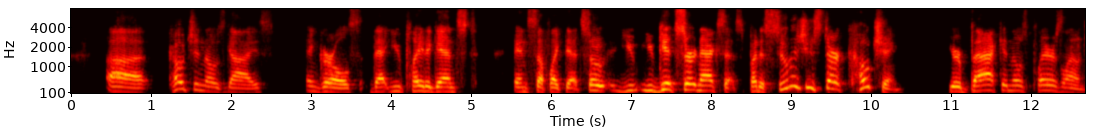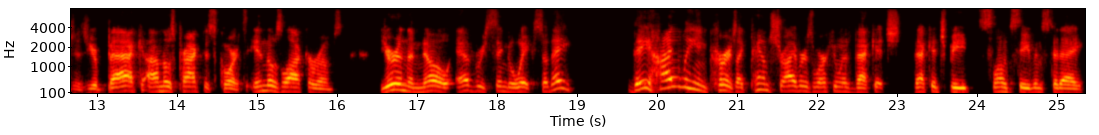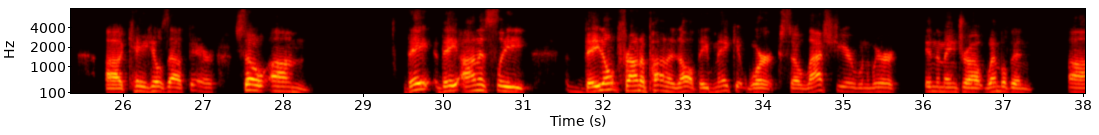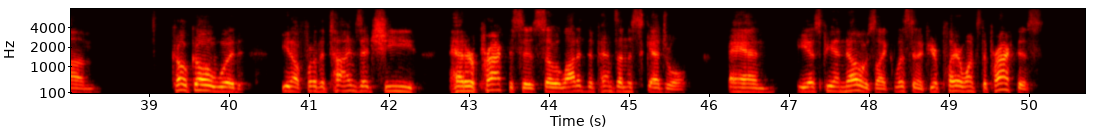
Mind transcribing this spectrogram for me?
uh, coaching those guys and girls that you played against and stuff like that. So you you get certain access, but as soon as you start coaching, you're back in those players' lounges. You're back on those practice courts, in those locker rooms. You're in the know every single week. So they they highly encourage, like Pam Shriver's working with Vekic. Vekic beat Sloane Stevens today. Uh, Cahill's out there. So um, they they honestly they don't frown upon it at all. They make it work. So last year when we are in the main draw at Wimbledon, um, Coco would you know, for the times that she had her practices. So a lot of depends on the schedule. And ESPN knows, like, listen, if your player wants to practice,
